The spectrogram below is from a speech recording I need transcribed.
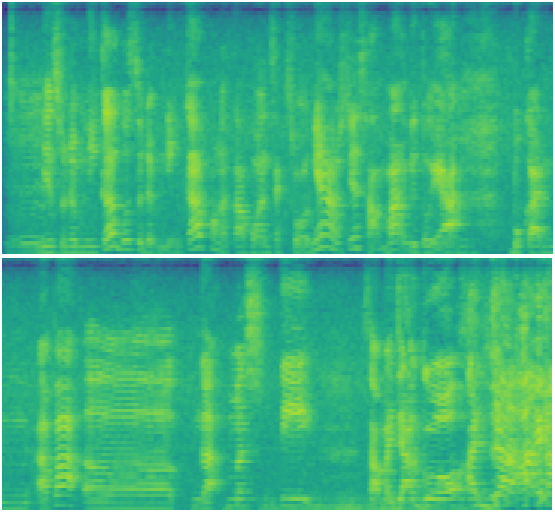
Mm. dia sudah menikah gue sudah menikah pengetahuan seksualnya harusnya sama gitu ya Hmm. bukan apa eh, nggak mesti sama jago anjay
